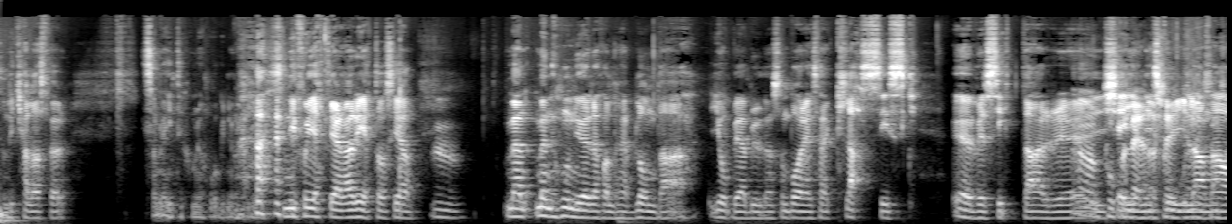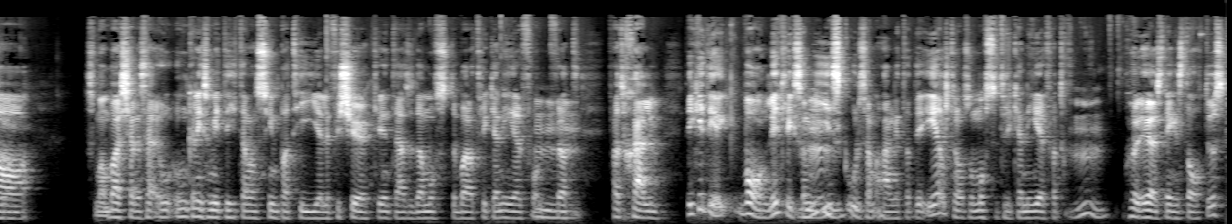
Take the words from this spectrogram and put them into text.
Som det kallas för. Som jag inte kommer ihåg nu. Så ni får jättegärna reta oss igen. Mm. Men, men hon är i alla fall den här blonda, jobbiga bruden som bara är så här klassisk översittar Ja, ja, tjejen populära i skolan. liksom ja. Så man bara känner så här, hon kan liksom inte hitta någon sympati eller försöker inte ens utan måste bara trycka ner folk Mm. för, att, för att själv, vilket är vanligt liksom Mm. i skolsammanhanget, att det är alltid någon som måste trycka ner för att Mm. höja sin egen status.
